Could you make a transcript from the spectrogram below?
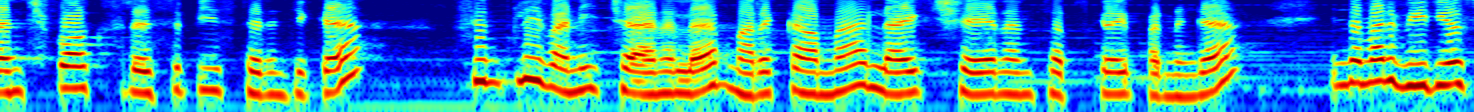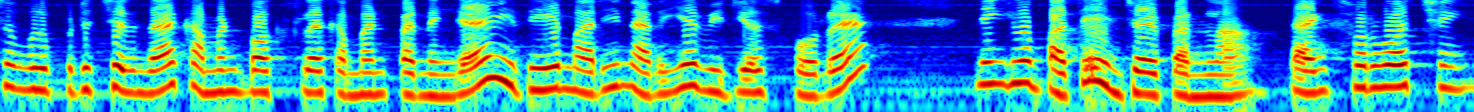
lunch box recipes தெரிஞ்சுக்க சிம்ப்ளி வனி சேனலை மறக்காமல் லைக் ஷேர் அண்ட் சப்ஸ்கிரைப் பண்ணுங்கள் இந்த மாதிரி வீடியோஸ் உங்களுக்கு பிடிச்சிருந்தா கமெண்ட் பாக்ஸில் கமெண்ட் பண்ணுங்கள் இதே மாதிரி நிறைய வீடியோஸ் போடுறேன். நீங்களும் பார்த்து என்ஜாய் பண்ணலாம். தேங்க்ஸ் ஃபார் வாட்சிங்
